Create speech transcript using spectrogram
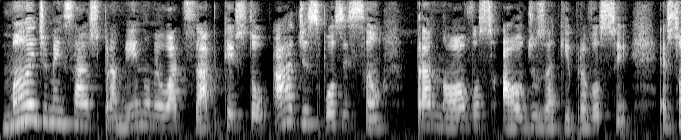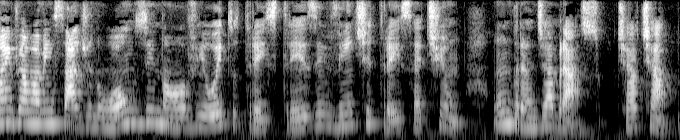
Mande mensagens para mim no meu WhatsApp que eu estou à disposição para novos áudios aqui para você. É só enviar uma mensagem no 11 98313 2371. Um grande abraço. Tchau, tchau.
